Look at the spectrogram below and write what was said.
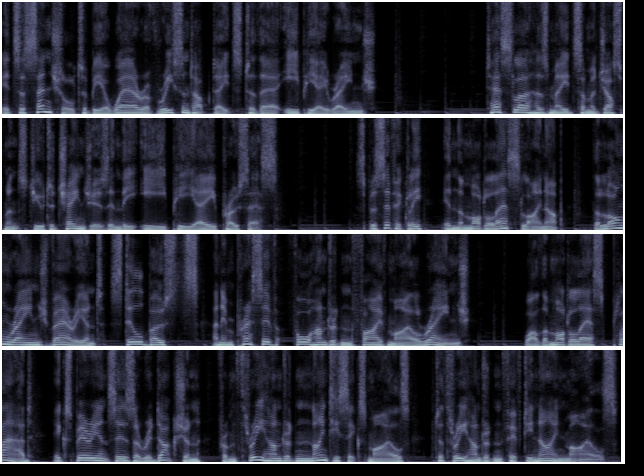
it's essential to be aware of recent updates to their EPA range. Tesla has made some adjustments due to changes in the EPA process. Specifically, in the Model S lineup, the long-range variant still boasts an impressive 405-mile range, while the Model S Plaid experiences a reduction from 396 miles to 359 miles.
